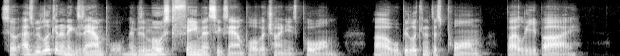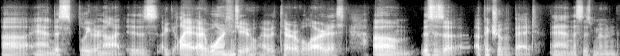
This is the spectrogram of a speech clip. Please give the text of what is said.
So, as we look at an example, maybe the most famous example of a Chinese poem, uh, we'll be looking at this poem by Li Bai. Uh, and this, believe it or not, is, I, I warned you, I'm a terrible artist. Um, this is a, a, picture of a bed, and this is moon,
